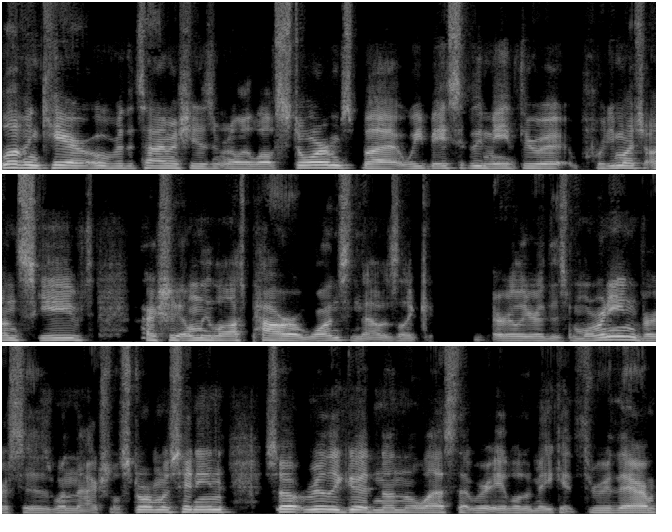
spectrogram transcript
love and care over the time and she doesn't really love storms but we basically made through it pretty much unscathed. Actually only lost power once and that was like earlier this morning versus when the actual storm was hitting. So really good nonetheless that we were able to make it through there.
